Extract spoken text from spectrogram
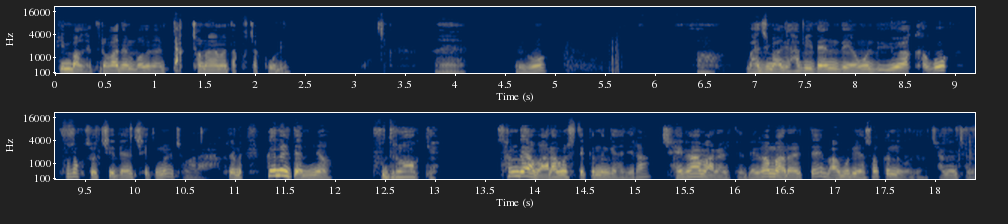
빈방에 들어가든 뭐든 간에 딱 전화하면 딱 붙잡고 올인. 예. 그리고 어, 마지막에 합의된 내용을 요약하고 후속 조치에 대한 책임을 정하라. 그 다음에 끊을 때는요, 부드럽게. 상대가 말하고 있을 때 끊는 게 아니라, 제가 말할 때, 내가 말할 때 마무리해서 끊는 거죠. 차근차근.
